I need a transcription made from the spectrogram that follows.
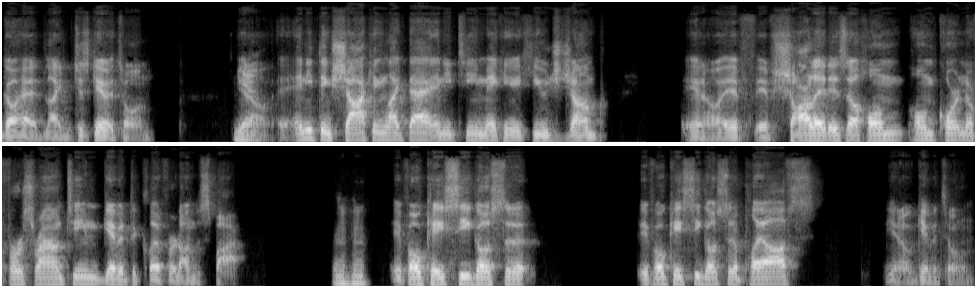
Go ahead, like just give it to them. You Yeah. know, anything shocking like that, any team making a huge jump. You know, if if Charlotte is a home home court in the first round team, give it to Clifford on the spot. hmm If OKC goes to the if OKC goes to the playoffs, you know, give it to him.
